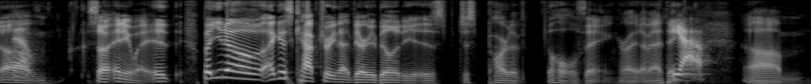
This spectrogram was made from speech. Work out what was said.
um. So anyway, it, but you know, I guess capturing that variability is just part of the whole thing, right? I mean, I think Yeah. um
